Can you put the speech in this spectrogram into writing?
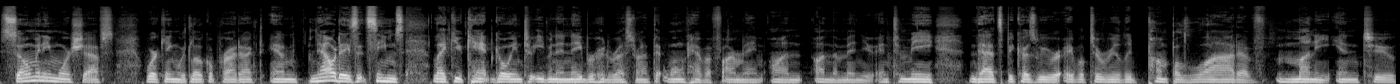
so many more chefs working with local product, and nowadays it seems like you can't go into even a neighborhood restaurant that won't have a farm name on on the menu. And to me, that's because we were able to really pump a lot of money into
